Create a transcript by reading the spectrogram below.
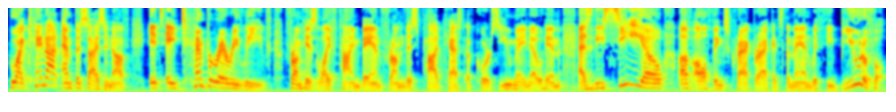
who I cannot emphasize enough. It's a temporary leave from his lifetime ban from this podcast. Of course, you may know him as the CEO of All Things Cracked Racquets, the man with the beautiful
